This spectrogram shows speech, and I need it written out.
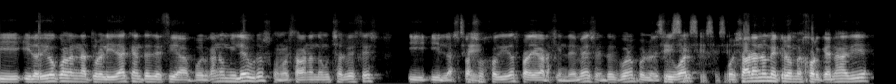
Y, y, lo digo con la naturalidad que antes decía, pues gano mil euros, como está ganando muchas veces, y, y las paso jodidas para llegar a fin de mes. Entonces, bueno, pues lo decía igual. Pues ahora no me creo mejor que nadie,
